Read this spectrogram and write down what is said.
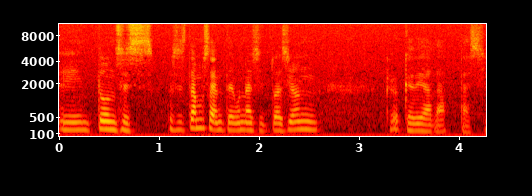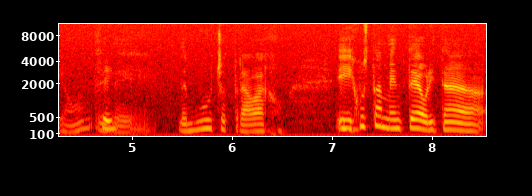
entonces, pues estamos ante una situación, creo que de adaptación y de, mucho trabajo. Y justamente ahorita,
